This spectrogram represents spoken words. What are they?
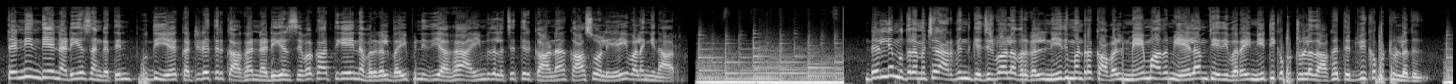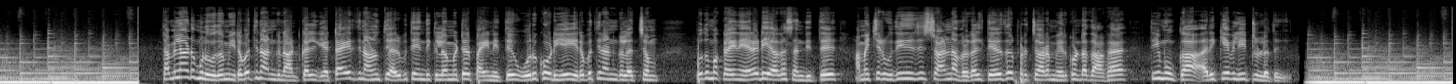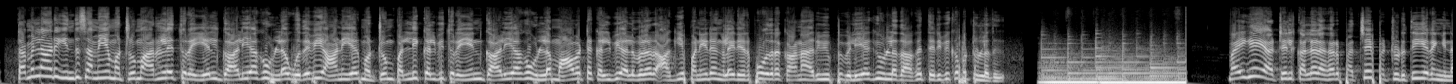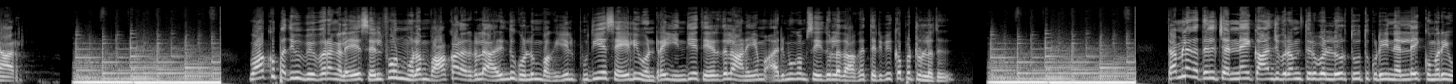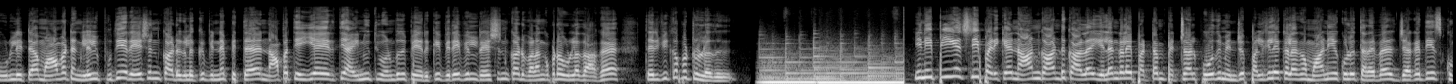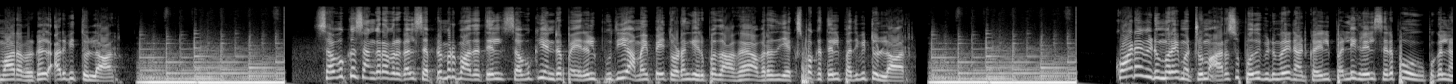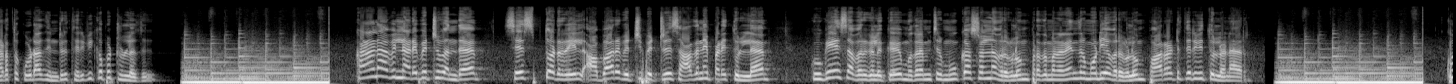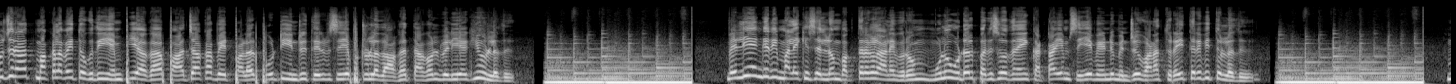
தென்னிந்திய நடிகர் சங்கத்தின் புதிய கட்டிடத்திற்காக நடிகர் சிவகார்த்திகேயன் அவர்கள் வைப்பு நிதியாக ஐம்பது லட்சத்திற்கான காசோலையை வழங்கினார். டெல்லி முதலமைச்சர் அரவிந்த் கெஜ்ரிவால் அவர்கள் நீதிமன்ற காவல் மே மாதம் ஏழாம் தேதி வரை நீட்டிக்கப்பட்டுள்ளதாக தெரிவிக்கப்பட்டுள்ளது. தமிழ்நாடு முழுவதும் இருபத்தி நான்கு நாட்கள் எட்டாயிரத்தி நானூற்றி அறுபத்தைந்து கிலோமீட்டர் பயணித்து ஒரு கோடியே இருபத்தி நான்கு லட்சம் பொதுமக்களை நேரடியாக சந்தித்து அமைச்சர் உதயநிதி ஸ்டாலின் அவர்கள் தேர்தல் பிரச்சாரம் மேற்கொண்டதாக திமுக அறிக்கை வெளியிட்டுள்ளது. தமிழ்நாடு இந்து சமய மற்றும் அறநிலைத்துறையில் காலியாக உள்ள உதவி ஆணையர் மற்றும் பள்ளிக் கல்வித்துறையின் காலியாக உள்ள மாவட்ட கல்வி அலுவலர் ஆகிய பணியிடங்களை நிரப்புவதற்கான அறிவிப்பு வெளியாகியுள்ளதாக தெரிவிக்கப்பட்டுள்ளது. வைகை ஆற்றில் கள்ளழகர் பச்சை பட்டுடுத்தி இறங்கினார். வாக்குப்பதிவு விவரங்களை செல்போன் மூலம் வாக்காளர்கள் அறிந்து கொள்ளும் வகையில் புதிய செயலி ஒன்றை இந்திய தேர்தல் ஆணையம் அறிமுகம் செய்துள்ளதாக தெரிவிக்கப்பட்டுள்ளது. தமிழகத்தில் சென்னை காஞ்சிபுரம் திருவள்ளூர் தூத்துக்குடி நெல்லை குமரி உள்ளிட்ட மாவட்டங்களில் புதிய ரேஷன் கார்டுகளுக்கு விண்ணப்பித்த நாற்பத்தி ஐயாயிரத்தி ஐநூற்றி ஒன்பது பேருக்கு விரைவில் ரேஷன் கார்டு வழங்கப்பட உள்ளதாக தெரிவிக்கப்பட்டுள்ளது. இனி பிஹெச்டி படிக்க நான்கு ஆண்டு கால இளங்கலை பட்டம் பெற்றால் போதும் என்று பல்கலைக்கழக மானியக்குழு தலைவர் ஜெகதீஷ் குமார் அவர்கள் அறிவித்துள்ளார். சவுக்கு சங்கர் அவர்கள் செப்டம்பர் மாதத்தில் சவுக்கு என்ற பெயரில் புதிய அமைப்பை தொடங்கி இருப்பதாக அவரது எக்ஸ் பக்கத்தில் பதிவிட்டுள்ளார். கோடை விடுமுறை மற்றும் அரசு பொது விடுமுறை நாட்களில் பள்ளிகளில் சிறப்பு வகுப்புகள் நடத்தக்கூடாது என்று தெரிவிக்கப்பட்டுள்ளது. கனடாவில் நடைபெற்று வந்த செஸ் தொடரில் அபார வெற்றி பெற்று சாதனை படைத்துள்ள குகேஷ் அவர்களுக்கு முதலமைச்சர் மு ஸ்டாலின் அவர்களும் பிரதமர் நரேந்திர மோடி அவர்களும் பாராட்டு தெரிவித்துள்ளனர். குஜராத் மக்களவைத் தொகுதி எம்பியாக பாஜக வேட்பாளர் போட்டியின்றி தேர்வு செய்யப்பட்டுள்ளதாக தகவல் வெளியாகியுள்ளது. வெள்ளியங்கிரி மலைக்கு செல்லும் பக்தர்கள் அனைவரும் முழு உடல் பரிசோதனை கட்டாயம் செய்ய வேண்டும் என்று வனத்துறை தெரிவித்துள்ளது.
